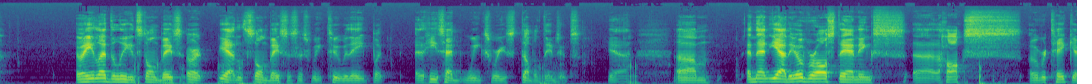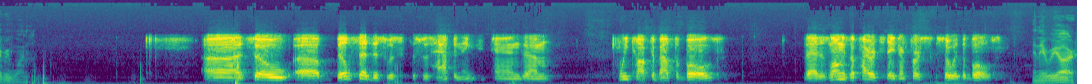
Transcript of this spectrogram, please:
well, he led the league in stolen bases, or yeah, stolen bases this week too with eight. But uh, he's had weeks where he's double digits. Yeah, um, and then yeah, the overall standings, uh, Hawks overtake everyone. Uh, so uh, Bill said this was this was happening, and um, we talked about the Bulls. That as long as the Pirates stayed in first, so would the Bulls. And here we are.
